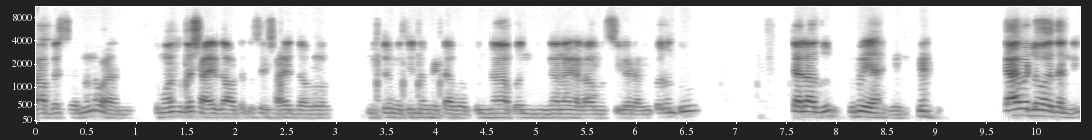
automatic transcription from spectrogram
अभ्यास करणार ना बाळांनी? तुम्हाला सुद्धा शाळेत वाटत असेल शाळेत जावं मित्रमैत्रींना भेटावं पुन्हा आपण धिंगाणा घालावं मस्ती करावी परंतु त्याला अजून वेळ आहे. काय म्हटलं बघा त्यांनी?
